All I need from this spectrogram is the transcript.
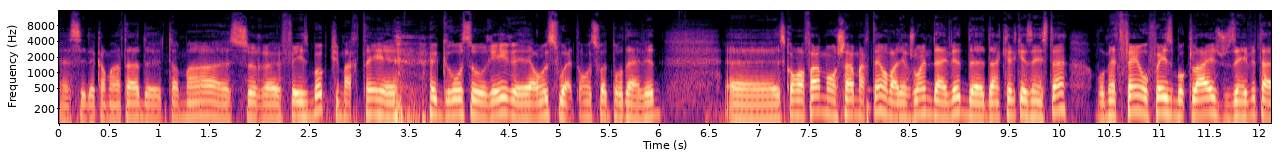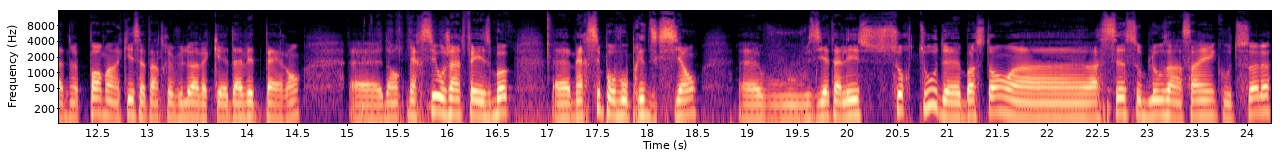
Euh, c'est le commentaire de Thomas sur Facebook. Puis Martin, gros sourire. on le souhaite. On le souhaite pour David. ce qu'on va faire, mon cher Martin, on va aller rejoindre David dans quelques instants. On va mettre fin au Facebook Live. Je vous invite à ne pas manquer cette entrevue-là avec David Perron. Euh, donc, merci aux gens de Facebook. Euh, merci pour vos prédictions. Euh, vous, y êtes allé surtout de Boston à 6 ou Blues en 5 ou tout ça.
